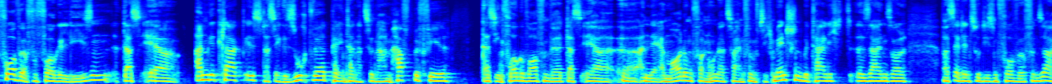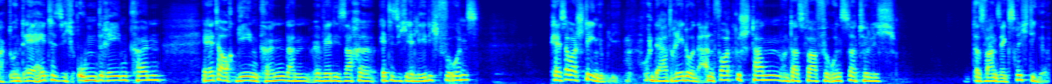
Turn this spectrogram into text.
Vorwürfe vorgelesen, dass er angeklagt ist, dass er gesucht wird per internationalem Haftbefehl, dass ihm vorgeworfen wird, dass er äh, an der Ermordung von 152 Menschen beteiligt äh, sein soll, was er denn zu diesen Vorwürfen sagt. Und er hätte sich umdrehen können, er hätte auch gehen können, dann wäre die Sache, hätte sich erledigt für uns. Er ist aber stehen geblieben und er hat Rede und Antwort gestanden und das war für uns natürlich, das waren sechs richtige.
